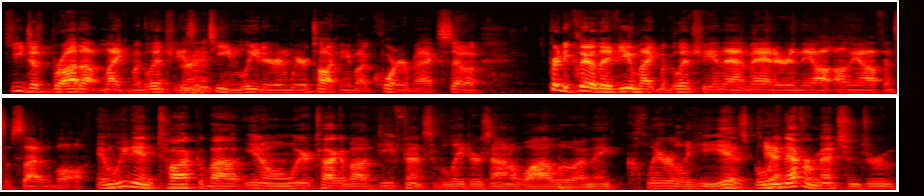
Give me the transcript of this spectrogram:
he just brought up Mike McGlinchey as a team leader, and we were talking about quarterbacks. So it's pretty clear they view Mike McGlinchey in that manner in the on the offensive side of the ball. And we didn't talk about, you know, when we were talking about defensive leaders on Onwualu, I think clearly he is, but Yeah. we never mentioned Drew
